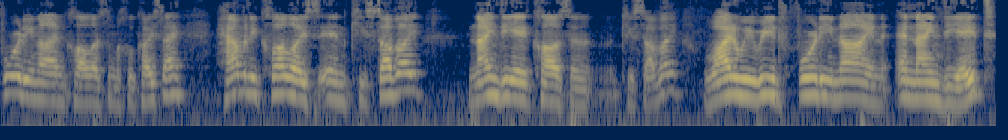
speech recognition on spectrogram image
49 klalos in Bechukaisai. How many klalos in Kisavai? 98 klalos in Kisavai. Why do we read 49 and 98?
